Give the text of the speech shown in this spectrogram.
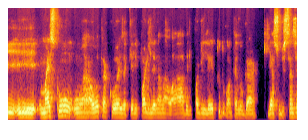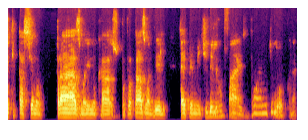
e, e, mas com uma outra coisa que ele pode ler na nauada, ele pode ler tudo quanto é lugar que a substância que está sendo para asma ali no caso, para tratar asma dele é permitida, ele não faz. Então é muito louco, né?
